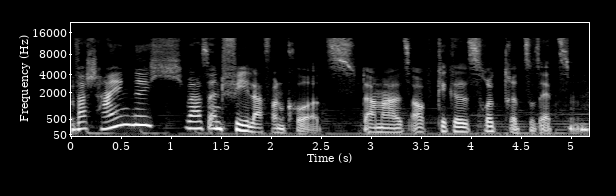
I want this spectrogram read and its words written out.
Wahrscheinlich war es ein Fehler von Kurz, damals auf Kickels Rücktritt zu setzen.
